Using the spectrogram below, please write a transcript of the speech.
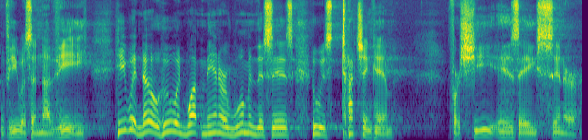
if he was a Navi, he would know who and what man or woman this is who is touching him, for she is a sinner.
